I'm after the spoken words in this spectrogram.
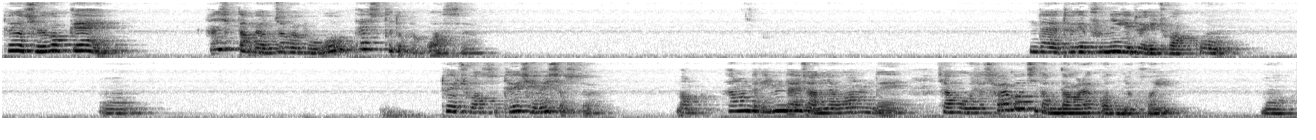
되게 즐겁게 한식당 면접을 보고 테스트도 받고 왔어요. 근데 되게 분위기 되게 좋았고, 어, 되게 좋았어. 되게 재밌었어요. 막 사람들이 힘들지 않냐고 하는데 제가 거기서 설거지 담당을 했거든요, 거의. 뭐,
